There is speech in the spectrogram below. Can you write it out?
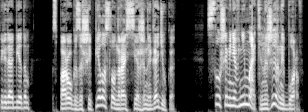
перед обедом, с порога зашипела, словно рассерженная гадюка. «Слушай меня внимательно, жирный Боров.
